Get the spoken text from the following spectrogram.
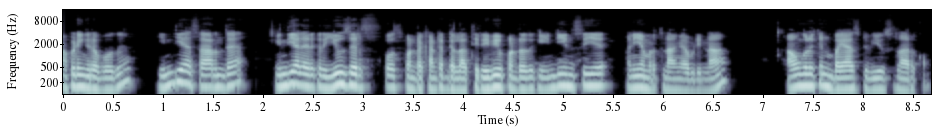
அப்படிங்கிற போது இந்தியா சார்ந்த இந்தியாவில் இருக்கிற யூசர்ஸ் போஸ்ட் பண்ணுற கண்டென்ட் எல்லாத்தையும் ரிவ்யூ பண்ணுறதுக்கு இந்தியன்ஸையே பணியமர்த்தினாங்க அப்படின்னா அவங்களுக்குன்னு பயாஸ்டு வியூஸ்லாம் இருக்கும்.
